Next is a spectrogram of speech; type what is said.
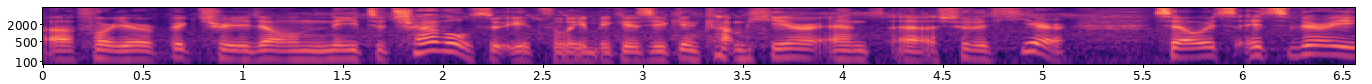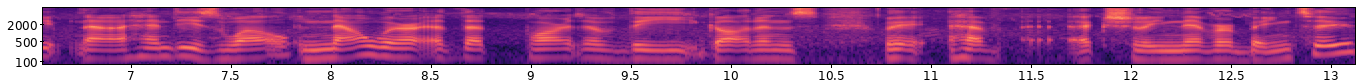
uh, for your picture you don't need to travel to Italy because you can come here and uh, shoot it here. So it's it's very uh, handy as well. Now we're at that part of the gardens we have actually never been to.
